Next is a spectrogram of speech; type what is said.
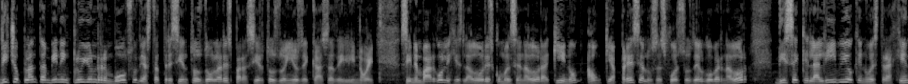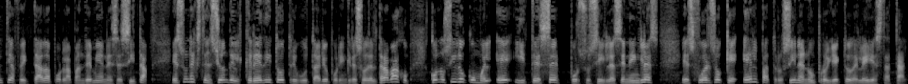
Dicho plan también incluye un reembolso de hasta 300 dólares para ciertos dueños de casa de Illinois. Sin embargo, legisladores como el senador Aquino, aunque aprecia los esfuerzos del gobernador, dice que el alivio que nuestra gente afectada por la pandemia necesita es una extensión del crédito tributario por ingreso del trabajo, conocido como el EITC por sus siglas en inglés, esfuerzo que él patrocina en un proyecto de ley estatal.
